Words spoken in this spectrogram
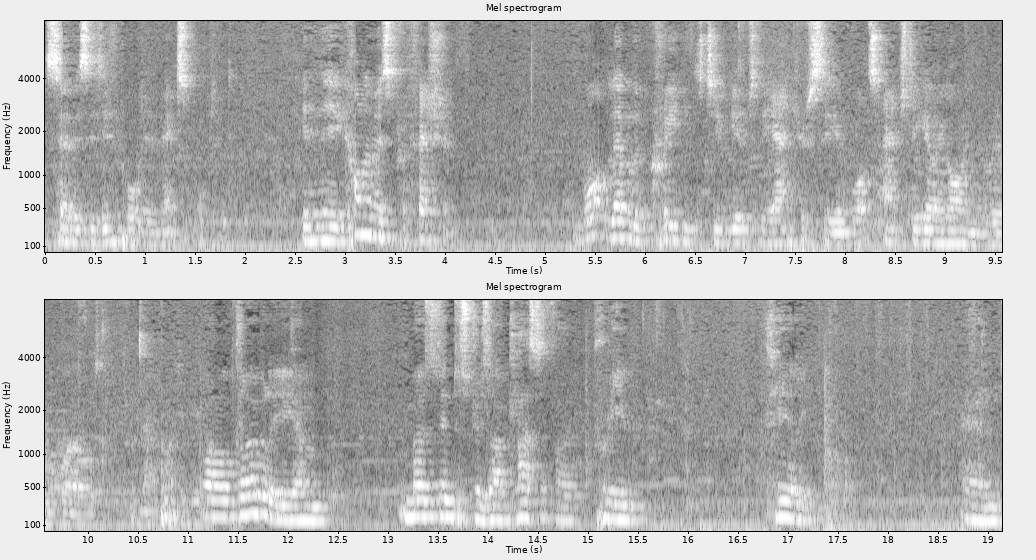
services imported and exported, in the economist profession, what level of credence do you give to the accuracy of what's actually going on in the real world from that point of view? Well, globally, um, most industries are classified pretty clearly. And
